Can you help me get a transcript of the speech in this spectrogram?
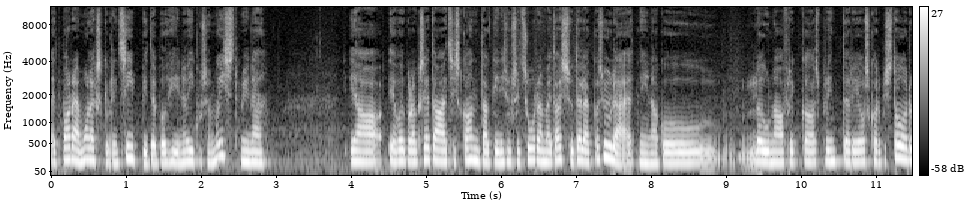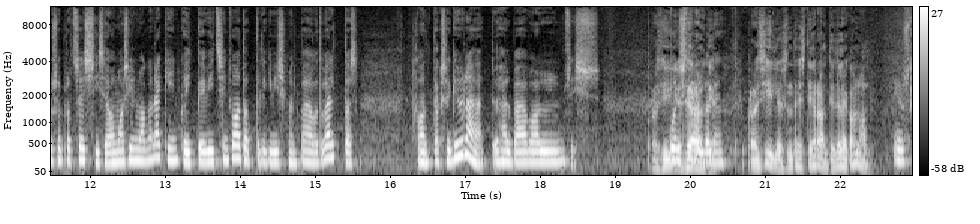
et parem olekski printsiipidepõhine õigusemõistmine ja, ja võib-olla ka seda, et siis kandagi niisuguseid suuremaid asju telekas üle, et nii nagu Lõuna-Aafrika sprinteri Oskar Pistoriuse protsess ise oma silmaga nägin, kõike ei viitsinud vaadata, ligi viiskümmend päeva ta vältas, kantaksegi üle, et ühel päeval siis Brasiilias eraldi, Brasiilias on täiesti eraldi telekanal. just,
